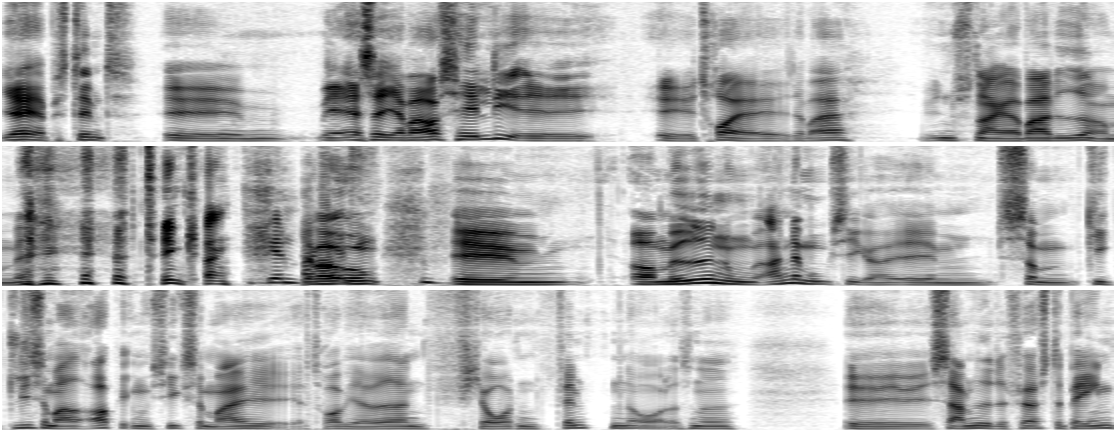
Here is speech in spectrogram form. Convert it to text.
Ja, ja, bestemt. Øh, men altså, jeg var også heldig, øh, øh, tror jeg, der var, nu snakker jeg bare videre om dengang, jeg var ung, øh, og møde nogle andre musikere, øh, som gik lige så meget op i musik som mig. Jeg tror, vi har været en 14-15 år eller sådan noget. Øh, samlede det første band,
